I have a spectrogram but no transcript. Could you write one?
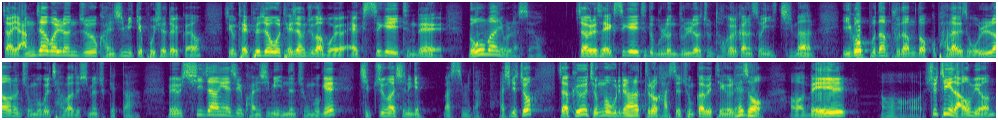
자, 양자 관련주 관심 있게 보셔야 될까요? 지금 대표적으로 대장주가 뭐예요? 엑스게이트인데 너무 많이 올랐어요. 자, 그래서 엑스게이트도 물론 눌려 좀 더 갈 가능성이 있지만 이것보단 부담도 없고 바닥에서 올라오는 종목을 잡아두시면 좋겠다. 왜냐면 시장에 지금 관심이 있는 종목에 집중하시는 게 맞습니다. 아시겠죠? 자, 그 종목 우리는 하나 들어갔어요. 종가 베팅을 해서 어, 내일 어, 슈팅이 나오면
